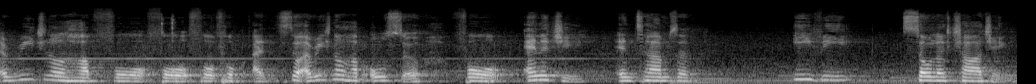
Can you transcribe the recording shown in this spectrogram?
a regional hub for, for, for, for uh, so a regional hub also for energy in terms of EV solar charging.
